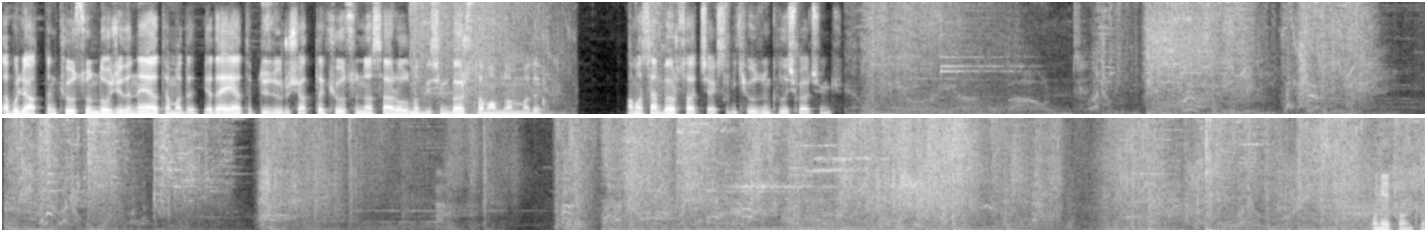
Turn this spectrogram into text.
W attın. Q'sunu dojladın. E atamadı. Ya da E atıp düz vuruş attı. Q'sunun hasarı olmadığı için burst tamamlanmadı. Ama sen burst atacaksın. İki uzun kılıç var çünkü. O ne kanka?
